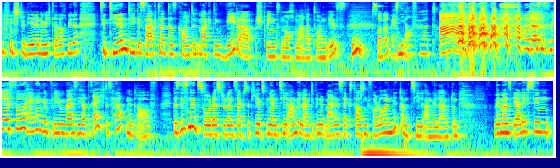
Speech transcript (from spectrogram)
ich studiere nämlich gerade auch wieder, zitieren, die gesagt hat, dass Content Marketing weder Sprint noch Marathon ist. Uh, sondern? Weil es nie aufhört. Ah! und das ist mir so hängen geblieben, weil sie hat recht, es hört nicht auf. Das ist nicht so, dass du dann sagst, okay, jetzt bin ich am Ziel angelangt. Ich bin mit meinen 6000 Followern nicht am Ziel angelangt. Und wenn wir uns ehrlich sind,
